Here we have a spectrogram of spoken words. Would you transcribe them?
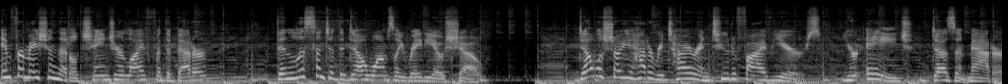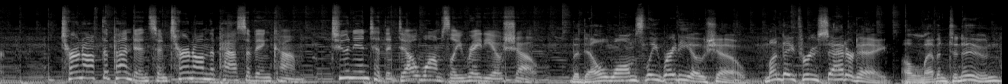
Information that'll change your life for the better? Then listen to the Del Walmsley Radio Show. Del will show you how to retire in two to five years. Your age doesn't matter. Turn off the pundits and turn on the passive income. Tune in to the Del Walmsley Radio Show. The Del Walmsley Radio Show, Monday through Saturday, 11 to noon,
